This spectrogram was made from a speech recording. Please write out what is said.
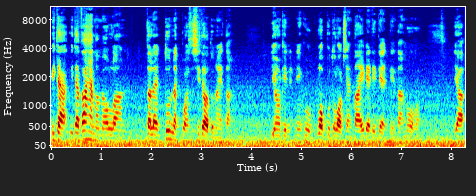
mitä, mitä vähemmän me ollaan tälleen tunnepuolisesti sitoutuneita johonkin niin kuin lopputulokseen tai identiteettiin tai muuhun. Ja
